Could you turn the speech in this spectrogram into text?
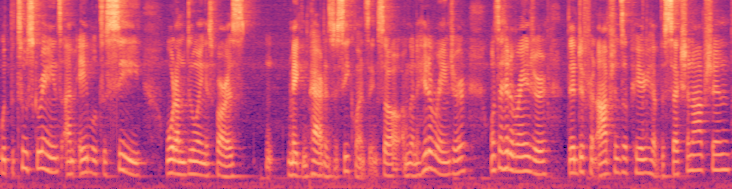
with the two screens, I'm able to see what I'm doing as far as making patterns or sequencing. So I'm going to hit arranger. Once I hit arranger, there are different options up here. You have the section option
